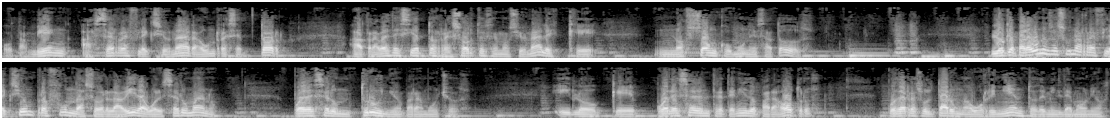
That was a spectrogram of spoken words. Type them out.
o, también hacer reflexionar a un receptor a través de ciertos resortes emocionales que no son comunes a todos. Lo que para unos es una reflexión profunda sobre la vida o el ser humano, puede ser un truño para muchos y lo que puede ser entretenido para otros puede resultar un aburrimiento de mil demonios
